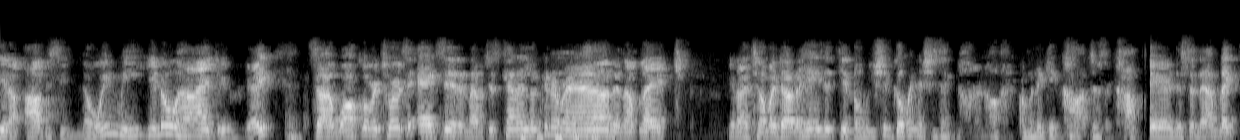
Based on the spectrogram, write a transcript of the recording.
you know, obviously knowing me, you know how I do, right? So I walk over towards the exit and I'm just kind of looking around and I'm like, you know, I tell my daughter, hey, you know, we should go in. And she's like, no, no, no, I'm going to get caught. There's a cop there, this and that. I'm like,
